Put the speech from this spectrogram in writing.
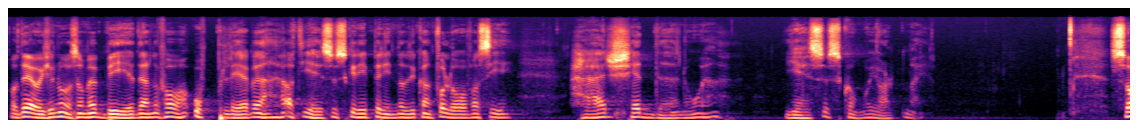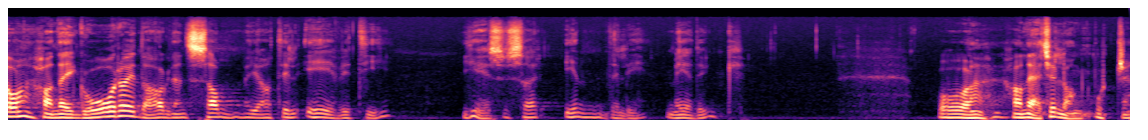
Og det er jo ikke noe som er bedre enn å få oppleve at Jesus griper inn, og du kan få lov å si 'Her skjedde noe. Jesus kom og hjalp meg'. Så han er i går og i dag den samme, ja, til evig tid. Jesus har inderlig medynk. Og han er ikke langt borte.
